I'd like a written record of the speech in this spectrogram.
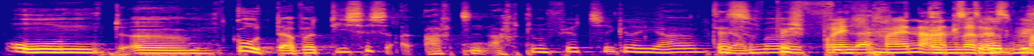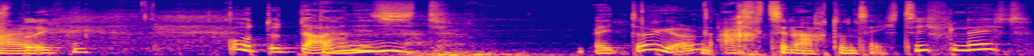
Und äh, gut, aber dieses 1848er Jahr. Das besprechen wir ein anderes Mal. Gut, und dann, dann ist weiter, ja. 1868 vielleicht?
